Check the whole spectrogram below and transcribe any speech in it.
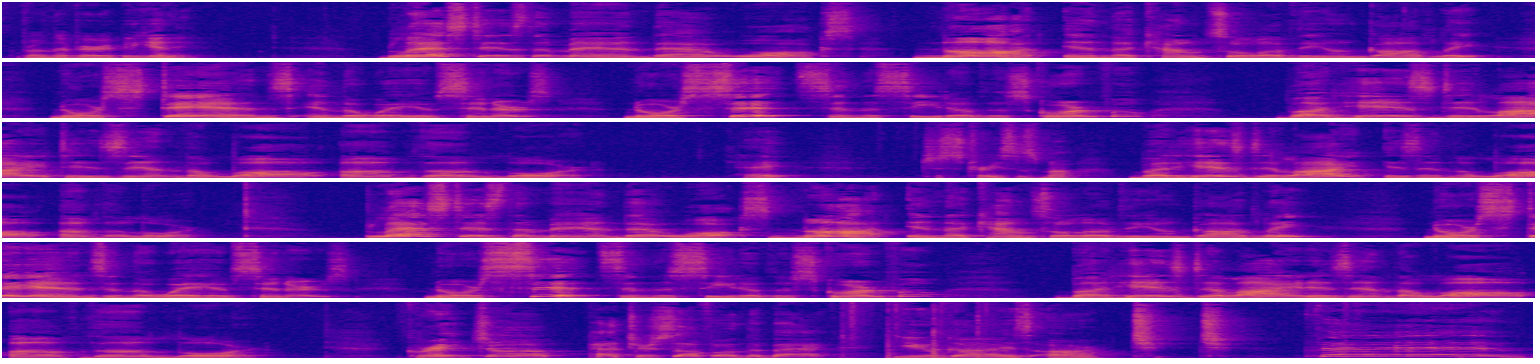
from the very beginning. Blessed is the man that walks not in the counsel of the ungodly, nor stands in the way of sinners, nor sits in the seat of the scornful but his delight is in the law of the Lord. Okay? Just trace his mouth. But his delight is in the law of the Lord. Blessed is the man that walks not in the counsel of the ungodly, nor stands in the way of sinners, nor sits in the seat of the scornful, but his delight is in the law of the Lord. Great job. Pat yourself on the back. You guys are fantastic.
